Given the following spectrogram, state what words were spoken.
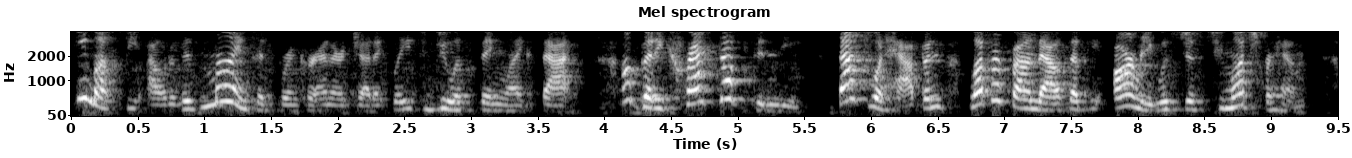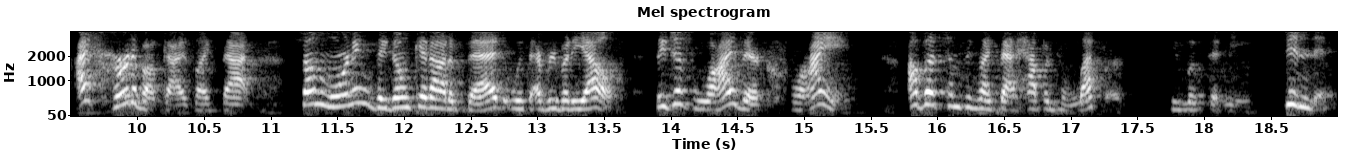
He must be out of his mind, said Brinker energetically, to do a thing like that. I'll bet he cracked up, didn't he? That's what happened. Leper found out that the army was just too much for him. I've heard about guys like that. Some morning they don't get out of bed with everybody else. They just lie there crying. I'll bet something like that happened to Leper. He looked at me. Didn't it?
